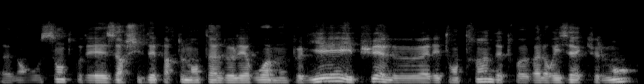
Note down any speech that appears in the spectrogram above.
au centre des Archives départementales de l'Hérault à Montpellier, et puis elle, est en train d'être valorisée actuellement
